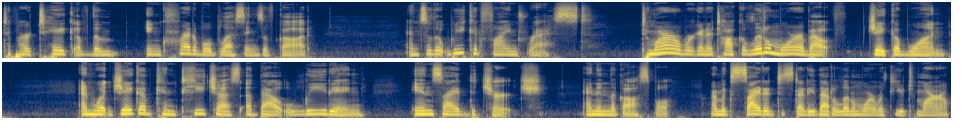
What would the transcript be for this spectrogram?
to partake of the incredible blessings of God, and so that we could find rest. Tomorrow, we're going to talk a little more about Jacob 1 and what Jacob can teach us about leading inside the church and in the gospel. I'm excited to study that a little more with you tomorrow.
